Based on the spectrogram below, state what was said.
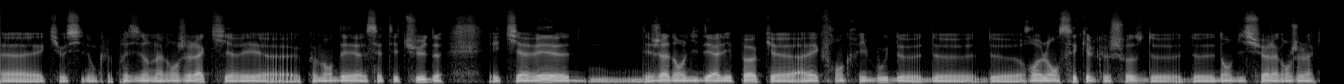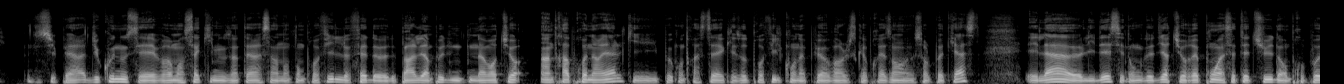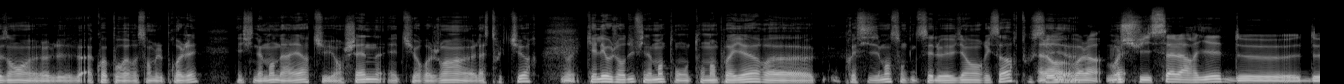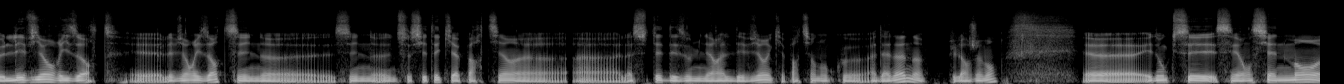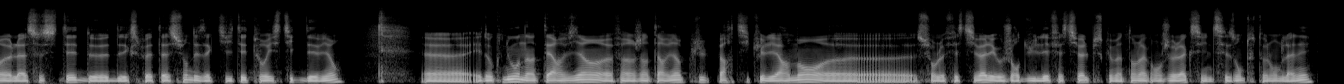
euh, qui est aussi donc le président de la Grange Lac, qui avait commandé cette étude et qui avait déjà dans l'idée à l'époque, avec Franck Ribou, de, relancer quelque chose d'ambitieux de, à la Grange Lac. Super. Du coup, nous, c'est vraiment ça qui nous intéresse hein, dans ton profil, le fait de, parler un peu d'une aventure intrapreneuriale qui peut contraster avec les autres profils qu'on a pu avoir jusqu'à présent euh, sur le podcast. Et là, euh, l'idée, c'est donc de dire, tu réponds à cette étude en proposant euh, à quoi pourrait ressembler le projet. Et finalement, derrière, tu enchaînes et tu rejoins la structure. Quel est aujourd'hui, finalement, ton, ton employeur Précisément, c'est le Evian Resort ou Alors, voilà, moi, je suis salarié de, de l'Evian Resort. L'Evian Resort, c'est une, une une, société qui appartient à, la Société des eaux minérales d'Evian et qui appartient donc euh, à Danone plus largement. Euh, et donc c'est anciennement euh, la société d'exploitation des activités touristiques d'Evian. Et donc nous on intervient, enfin j'interviens plus particulièrement sur le festival et aujourd'hui les festivals puisque maintenant la Grange Lac c'est une saison tout au long de l'année.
